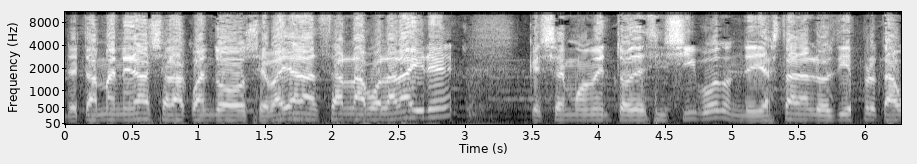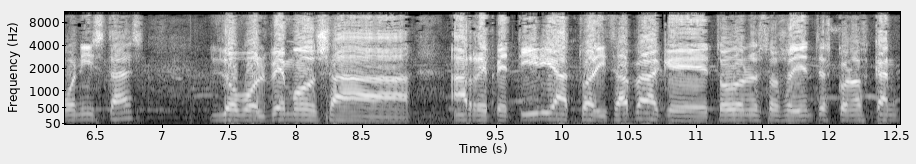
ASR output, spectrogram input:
de todas maneras, ahora cuando se vaya a lanzar la bola al aire, que es el momento decisivo, donde ya están los 10 protagonistas, lo volvemos a, a repetir y a actualizar para que todos nuestros oyentes conozcan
